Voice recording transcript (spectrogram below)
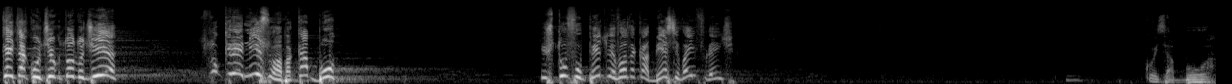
Quem está contigo todo dia? Se não crê nisso, rapaz, acabou. Estufa o peito, levanta a cabeça e vai em frente. Coisa boa.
